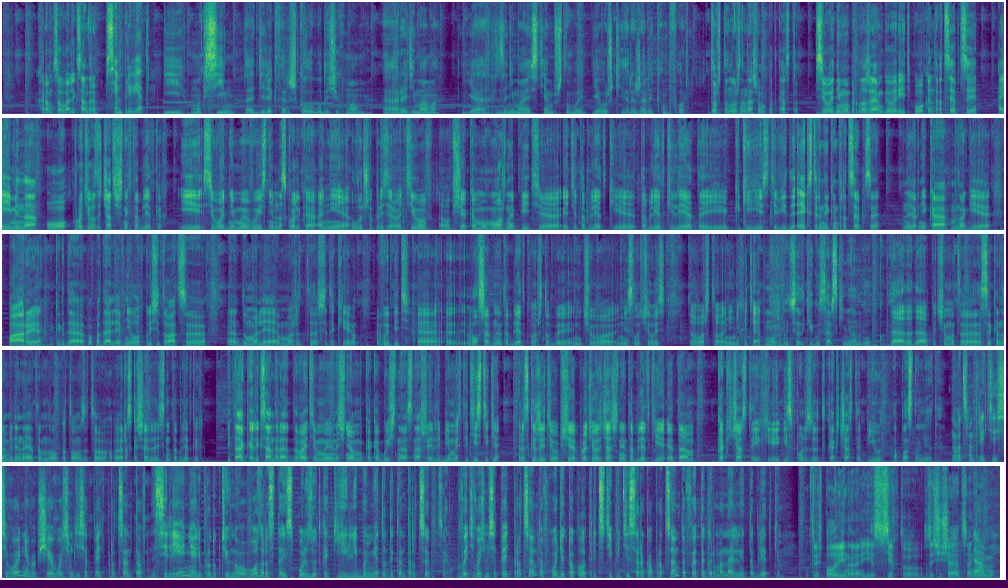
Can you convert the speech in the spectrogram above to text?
Храмцова Александра. Всем привет. И Максим, э, директор школы будущих мам Ready Мама. Я занимаюсь тем, чтобы девушки рожали комфорт то, что нужно нашему подкасту. Сегодня мы продолжаем говорить о контрацепции, а именно о противозачаточных таблетках. И сегодня мы выясним, насколько они лучше презервативов, а вообще кому можно пить э, эти таблетки, таблетки ли это и какие есть виды экстренной контрацепции. Наверняка многие пары, когда попадали в неловкую ситуацию, э, думали, может, все-таки выпить э, волшебную таблетку, чтобы ничего не случилось того, что они не хотят. Может быть, все-таки гусарский не надо было покупать? Да, да, да, почему-то сэкономили на этом, но потом зато раскошелились на таблетках. Итак, Александра, давайте мы начнем, как обычно, с нашей любимой статистики. Расскажите, вообще, противозачаточные таблетки — это как часто их используют, как часто пьют? Опасно ли это? Ну вот смотрите, сегодня вообще 85% населения репродуктивного возраста используют какие-либо методы контрацепции. В эти 85% входит около 35-40% это гормональные таблетки. То есть половина из всех, кто защищается, они да. именно...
